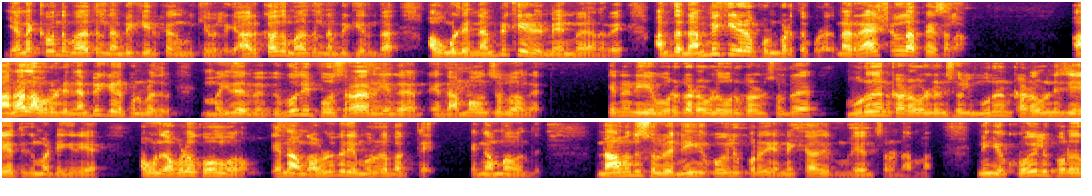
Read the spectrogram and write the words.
எனக்கு வந்து மதத்தில் நம்பிக்கை இருக்காங்க முக்கியமில்லை. யாருக்காவது மதத்தில் நம்பிக்கை இருந்தால் அவங்களுடைய நம்பிக்கைகள் மேன்மையானவை. அந்த நம்பிக்கைகளை புண்படுத்தக்கூடாது. நான் ரேஷனலாக பேசலாம். ஆனால் அவருடைய நம்பிக்கையில புண்படுது இது விபூதி பூசுறா எங்க எங்க அம்மாவும் சொல்லுவாங்க. என்ன நீ ஒரு கடவுள் ஒரு கடவுள் சொல்ற? முருகன் கடவுள்னு சொல்லி முருகன் கடவுள்னு ஏத்துக்க மாட்டேங்கிறிய? அவங்களுக்கு அவ்வளவு கோபம் வரும். ஏன்னா அவங்க அவ்வளவு பெரிய முருக பக்தே. எங்க அம்மா வந்து நான் வந்து சொல்லுவேன் நீங்க கோயிலுக்கு போறது என்னைக்காவது முடியாதுன்னு சொன்னாமா நீங்க கோயிலுக்கு போறது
